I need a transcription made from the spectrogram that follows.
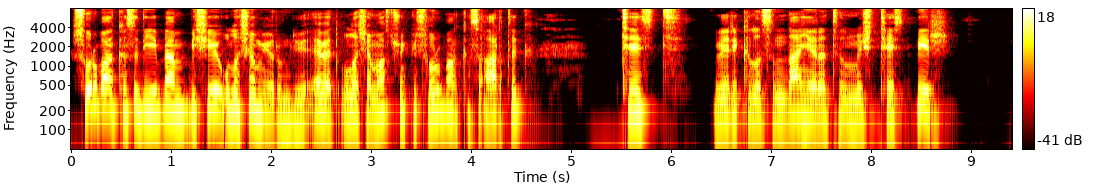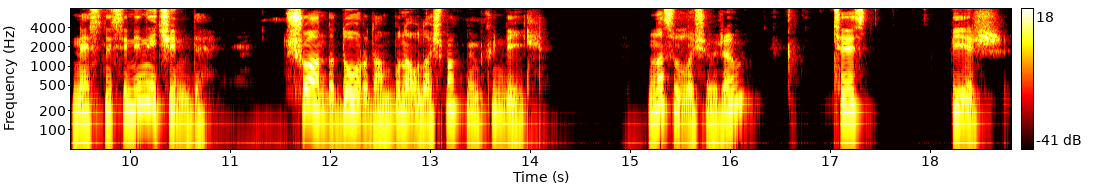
Soru bankası diye ben bir şeye ulaşamıyorum diyor. Evet ulaşamaz çünkü soru bankası artık test veri klasından yaratılmış test 1 nesnesinin içinde. Şu anda doğrudan buna ulaşmak mümkün değil. Nasıl ulaşırım? Test 1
